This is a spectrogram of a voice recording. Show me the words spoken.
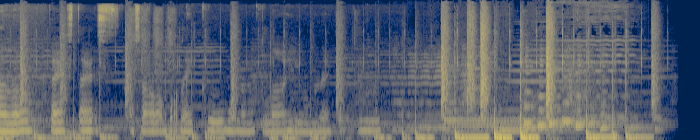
Halo, tes tes. Assalamualaikum warahmatullahi wabarakatuh.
